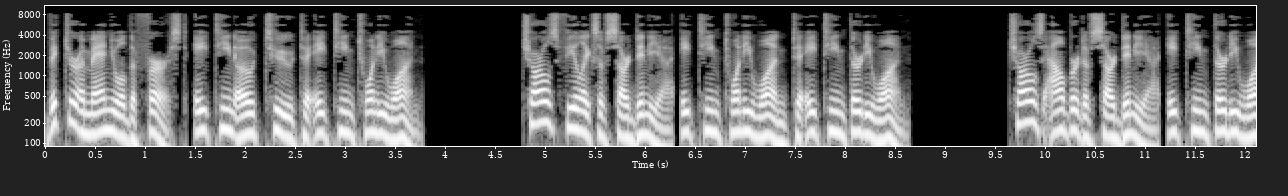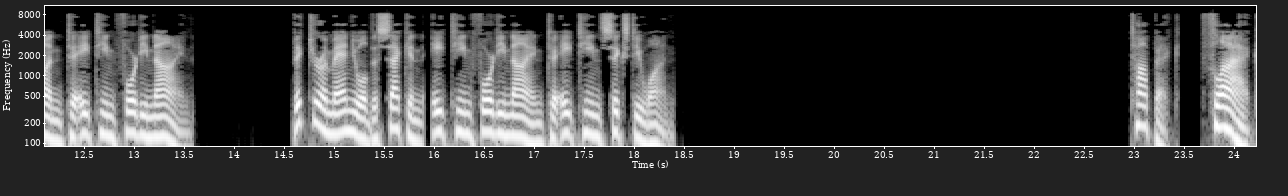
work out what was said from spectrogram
Victor Emmanuel I, 1802–1821 Charles Felix of Sardinia, 1821–1831 Charles Albert of Sardinia, 1831–1849 Victor Emmanuel II, 1849–1861 Flag.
